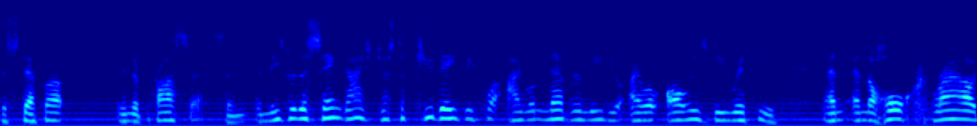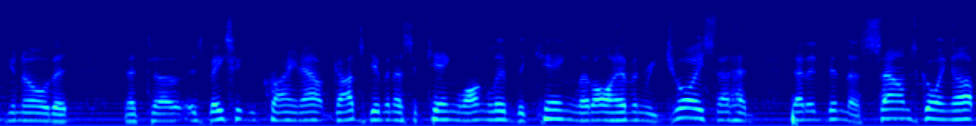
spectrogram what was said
to step up in the process. And, and these were the same guys just a few days before. I will never leave you. I will always be with you. And, and the whole crowd, you know, that, that uh, is basically crying out, God's given us a king. Long live the king. Let all heaven rejoice. That had, that had been the sounds going up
